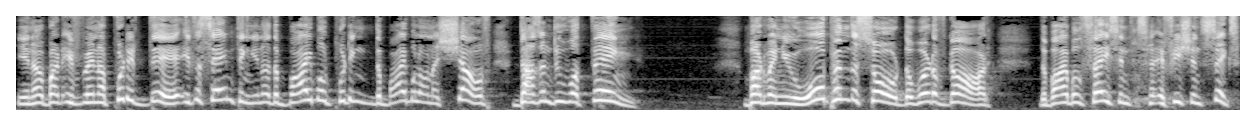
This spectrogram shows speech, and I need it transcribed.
You know, but if when I put it there, it's the same thing. You know, the Bible, putting the Bible on a shelf doesn't do a thing. But when you open the sword, the word of God, the Bible says in Ephesians 6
